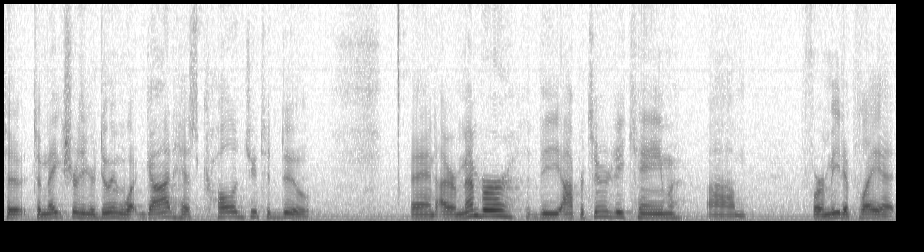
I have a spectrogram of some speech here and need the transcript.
to, to make sure that you're doing what God has called you to do. And I remember the opportunity came um, for me to play at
